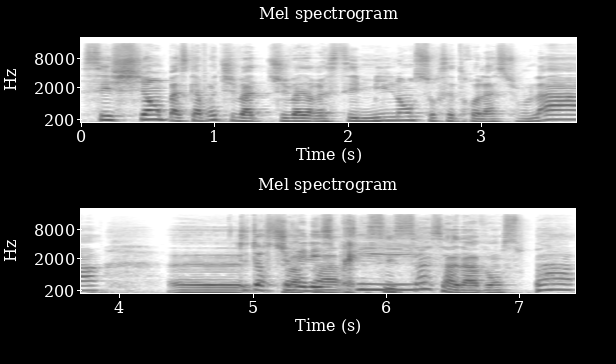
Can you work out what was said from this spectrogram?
c'est chiant parce qu'après tu vas, tu vas rester mille ans sur cette relation-là. Euh, Te torturer l'esprit. C'est ça, ça n'avance pas.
